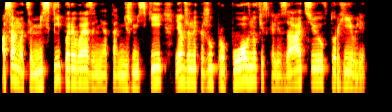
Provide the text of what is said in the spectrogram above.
А саме це міські перевезення та міжміські. Я вже не кажу про повну фіскалізацію в торгівлі.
